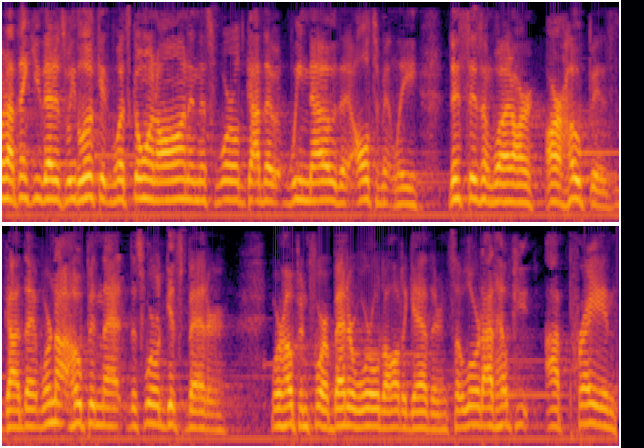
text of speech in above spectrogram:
Lord, I thank you that as we look at what's going on in this world, God, that we know that ultimately this isn't what our, our hope is. God, that we're not hoping that this world gets better. We're hoping for a better world altogether. And so, Lord, I'd help you. I pray and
